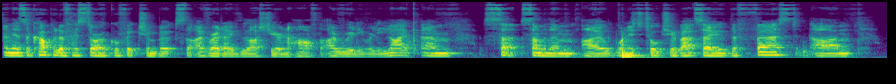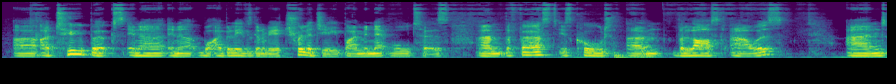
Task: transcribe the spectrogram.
and there's a couple of historical fiction books that I've read over the last year and a half that I really, really like. Um, so, some of them I wanted to talk to you about. So the first um, uh, are two books in a in a what I believe is going to be a trilogy by Minette Walters. Um, the first is called um, The Last Hours, and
